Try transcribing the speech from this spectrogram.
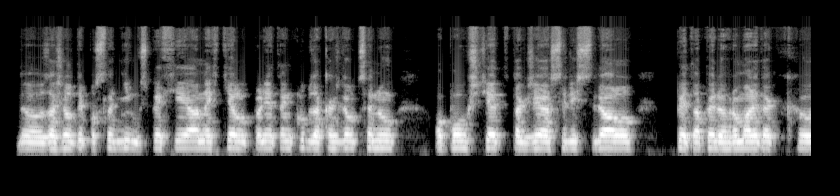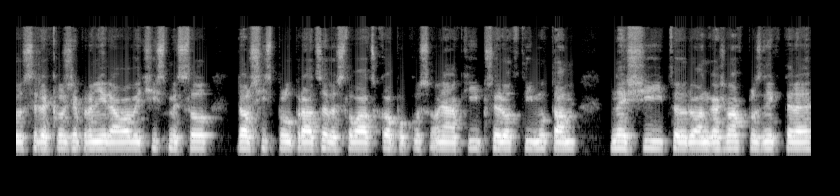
no, zažil ty poslední úspěchy a nechtěl úplně ten klub za každou cenu opouštět, takže asi když si dal pět a pět dohromady, tak eh, si řekl, že pro něj dává větší smysl další spolupráce ve Slovácku a pokus o nějaký přirod týmu tam, než jít do angažmá v Plzni, které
